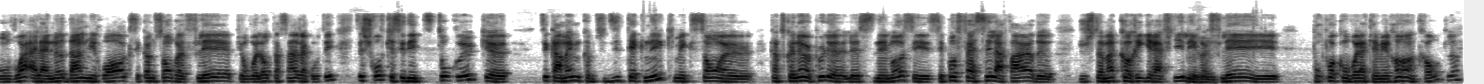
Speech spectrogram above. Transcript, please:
on voit Alana dans le miroir, que c'est comme son reflet, puis on voit l'autre personnage à côté. Tu sais, je trouve que c'est des petits trucs, euh, tu sais, quand même, comme tu dis, techniques, mais qui sont, euh, quand tu connais un peu le, le cinéma, c'est pas facile à faire de justement chorégraphier les mm-hmm. reflets et pour pas qu'on voit la caméra, entre autres. Là?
